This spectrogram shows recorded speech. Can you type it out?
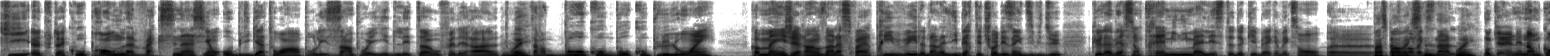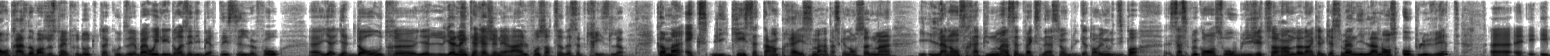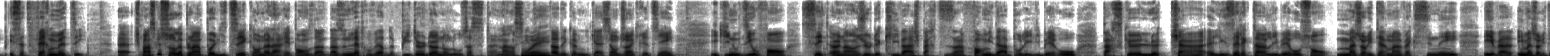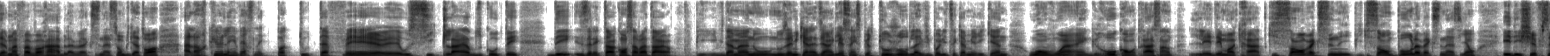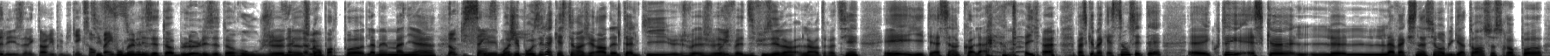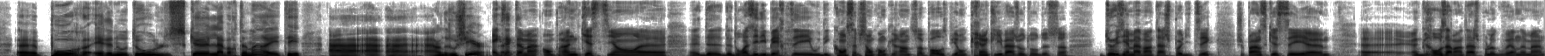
qui, euh, tout à coup, prône la vaccination obligatoire pour les employés de l'État au fédéral. Oui. Ça va beaucoup, beaucoup plus loin comme ingérence dans la sphère privée, dans la liberté de choix des individus, que la version très minimaliste de Québec avec son euh, passeport, vaccinal. Oui. Donc, il y a un énorme contraste de voir Justin Trudeau tout à coup dire, ben oui, les droits et libertés, s'il le faut, euh, il y a, y a d'autres, euh, il y a l'intérêt général, il faut sortir de cette crise-là. Comment expliquer cet empressement? Parce que non seulement il l'annonce rapidement, cette vaccination obligatoire, il nous dit pas, ça se peut qu'on soit obligé de se rendre là dans quelques semaines, il l'annonce au plus vite. Euh, et, et, et, cette fermeté. Euh, je pense que sur le plan politique, on a la réponse dans, dans une lettre ouverte de Peter Donolo. Ça, c'est un ancien directeur des communications de Jean Chrétien et qui nous dit, au fond, c'est un enjeu de clivage partisan formidable pour les libéraux parce que le camp, euh, les électeurs libéraux sont majoritairement vaccinés et, et majoritairement favorables à la vaccination obligatoire, alors que l'inverse n'est pas tout à fait aussi clair du côté des électeurs conservateurs. Puis évidemment, nos, nos amis canadiens anglais s'inspirent toujours de la vie politique américaine, où on voit un gros contraste entre les démocrates qui sont vaccinés, puis qui sont pour la vaccination, et des chiffres, c'est les électeurs républicains qui sont C'est fou, même les États bleus, les États rouges ne se comportent pas de la même manière. Donc, ils Moi, j'ai posé la question à Gérard Deltel, qui, je vais, je vais, je vais diffuser l'entretien, et il était assez en colère, d'ailleurs, parce que ma question, c'était, euh, écoutez, est-ce que le, la vaccination obligatoire, ce sera pas euh, pour Erin O'Toole ce que l'avortement a été à, Andrew Scheer. Exactement. On prend une question euh, de, droits et libertés où des conceptions concurrentes s'opposent, puis on crée un clivage autour de ça. Deuxième avantage politique, je pense que c'est euh, un gros avantage pour le gouvernement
